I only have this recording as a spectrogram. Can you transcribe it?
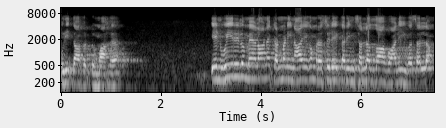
உரித்தாகட்டுமாக. என் உயிரிலும் மேலான கண்மணி நாயகம் ரசுலே கரீம் சல்லல்லாஹு அலி வசல்லம்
